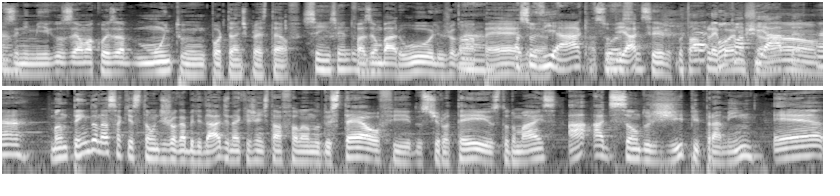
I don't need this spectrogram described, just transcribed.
os É. inimigos é uma coisa muito importante pra stealth. Sim, sem dúvida. Fazer um barulho, jogar uma É. pedra. Assoviar que Assoviar fosse. que seja. Botar uma É, Playboy no uma piada. chão. É. mantendo nessa questão de jogabilidade, né, que a gente tava falando do stealth, dos tiroteios e tudo mais, a adição do Jeep, pra mim, é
